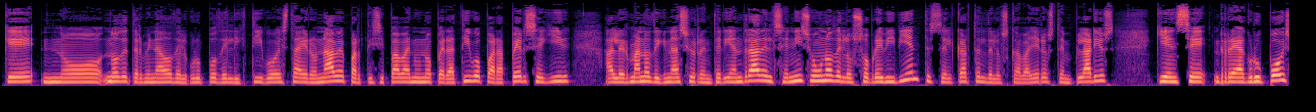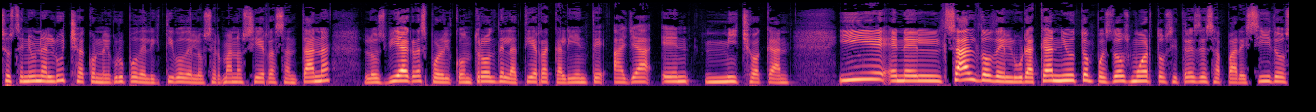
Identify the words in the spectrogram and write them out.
que no, no determinado del grupo delictivo. Esta aeronave participaba en un operativo para perseguir al hermano de Ignacio Rentería Andrade, el cenizo, uno de los sobrevivientes del cártel de los Caballeros Templarios, quien se reagrupó y sostenía una lucha con el grupo delictivo de los hermanos Sierra Santana, los Viagras, por el control de la tierra caliente allá en Michoacán. Y en el saldo del huracán Newton, pues dos muertos y tres desaparecidos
